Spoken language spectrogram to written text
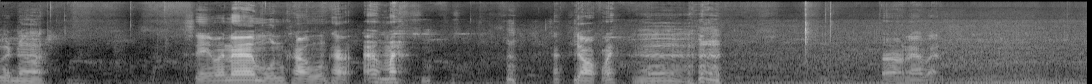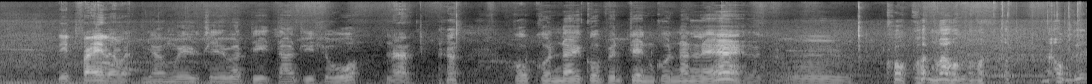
วนา เสวนาหมุนเข่าหมุนเข่าอ้าวมาสักจอกไหมเอออ้าวแล้วแบบติดไฟแล้วแบบยังเวเสวติตาทิโสนั่นคบคนใดก็เป็นเส้นคนนั้นแหละอืมคบคนเมาก็มาเมาคือ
